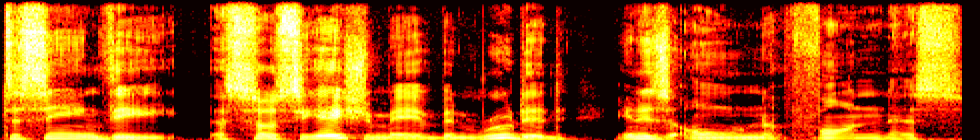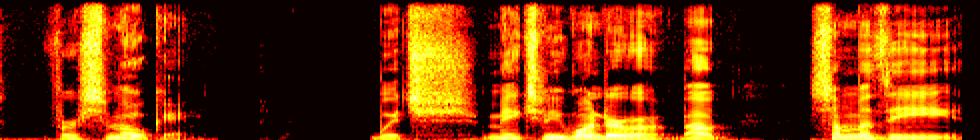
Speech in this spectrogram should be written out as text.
to seeing the association may have been rooted in his own fondness for smoking, which makes me wonder about some of the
